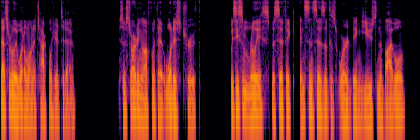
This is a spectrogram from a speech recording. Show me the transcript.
That's really what I want to tackle here today. So, starting off with it, what is truth? We see some really specific instances of this word being used in the Bible.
